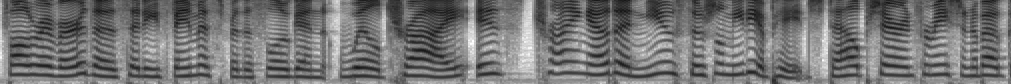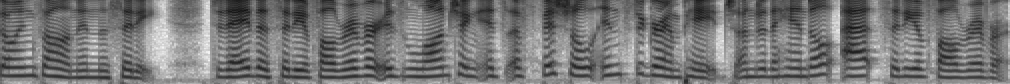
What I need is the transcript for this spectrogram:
Fall River, the city famous for the slogan "We'll Try, is trying out a new social media page to help share information about goings on in the city. Today, the city of Fall River is launching its official Instagram page under the handle at City of Fall River.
